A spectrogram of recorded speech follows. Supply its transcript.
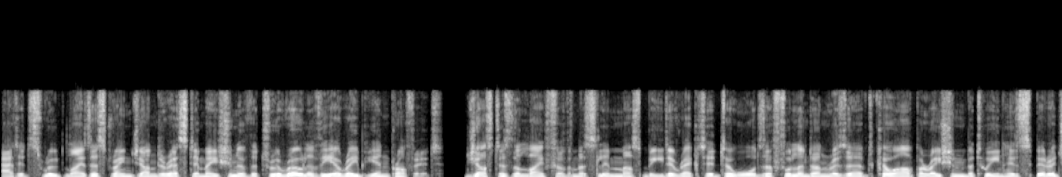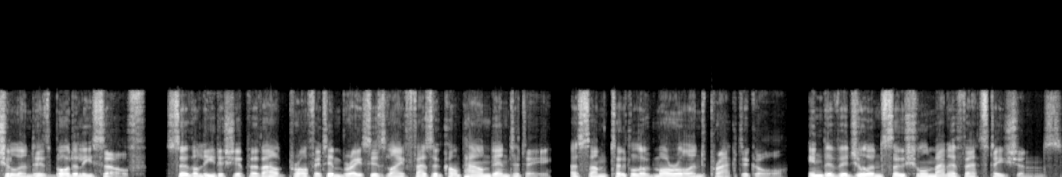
At its root lies a strange underestimation of the true role of the Arabian prophet. Just as the life of a Muslim must be directed towards a full and unreserved cooperation between his spiritual and his bodily self, so the leadership of our prophet embraces life as a compound entity, a sum total of moral and practical, individual and social manifestations.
